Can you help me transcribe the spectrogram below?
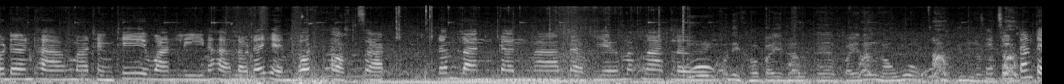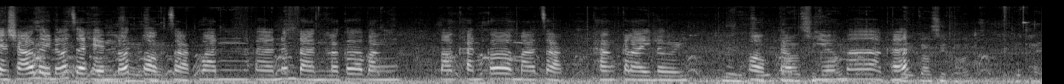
เราเดินทางมาถึงที่วานลีนะคะ เราได้เห็นรถออกจากน้ำลันกันมาแบบเยอะมากๆเลโอ้ยนี่เขาไปทางเอ่อไปทางหนองวัวโอ้ขึ้นจริงๆตั้งแต่เช้าเลยเนาะจะเห็นรถออกจากวันเอ่อน้ำดันแล้วก็บางบางคันก็มาจากทางไกลเลย ออกแบบเยอะมากค่ะกาสิขาวไปไทย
